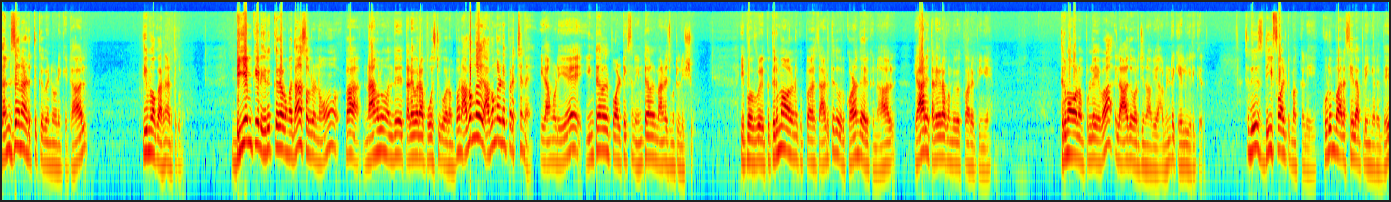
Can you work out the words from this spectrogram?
கன்சர்னாக எடுத்துக்க வேண்டும் அப்படின்னு கேட்டால் திமுக தான் எடுத்துக்கணும். டிஎம்கேல இருக்கிறவங்க தான் சொல்லணும். பா நாங்களும் வந்து தலைவராக போஸ்ட்டுக்கு வரோம்ப்பா அவங்க அவங்களுடைய பிரச்சனை. இது அவங்களுடைய internal politics and internal managemental issue இப்போ இப்போ திருமாவளவனுக்கு இப்போ அடுத்தது ஒரு குழந்தை இருக்குனால் யாரையும் தலைவராக கொண்டு போய் உட்கார வைப்பீங்க? திருமாவளவன் பிள்ளையவா இல்லை ஆது ஒரிஜினாவியா அப்படின்ற கேள்வி இருக்கிறது. ஸோ திஸ் டிஃபால்ட் மக்களே. குடும்ப அரசியல் அப்படிங்கிறது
